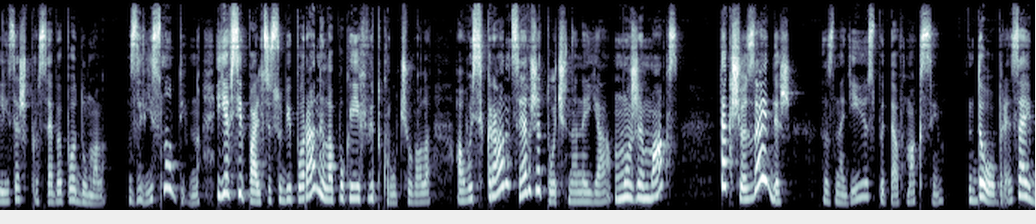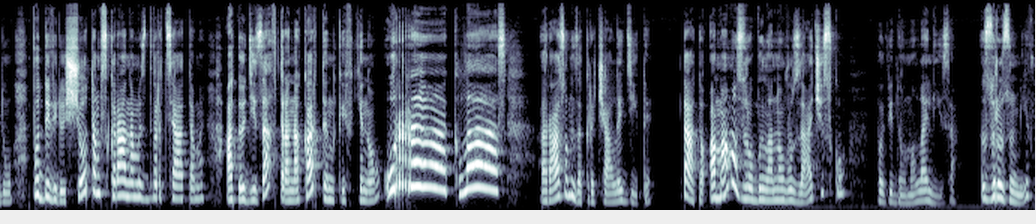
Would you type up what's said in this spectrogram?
Ліза ж про себе подумала. Звісно, дивно. Я всі пальці собі поранила, поки їх відкручувала. А ось кран це вже точно не я. Може, Макс? Так що, зайдеш? з надією спитав Максим. Добре, зайду, подивлюсь, що там з кранами з дверцятами. А тоді завтра на картинки в кіно. Ура! Клас! разом закричали діти. Тато, а мама зробила нову зачіску, повідомила Ліза. Зрозумів,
